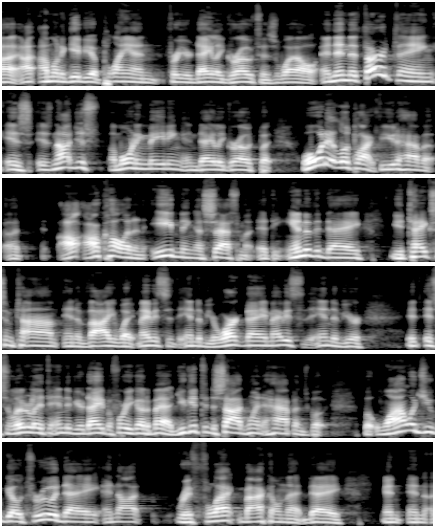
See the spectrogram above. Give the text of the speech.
uh, I, am going to give you a plan for your daily growth as well. And then the third thing is is not just a morning meeting and daily growth, but what would it look like for you to have a, a I'll, I'll call it an evening assessment. At the end of the day, you take some time and evaluate. Maybe it's at the end of your workday. Maybe it's at the end of your. It, it's literally at the end of your day before you go to bed. You get to decide when it happens, but but why would you go through a day and not reflect back on that day and and uh,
